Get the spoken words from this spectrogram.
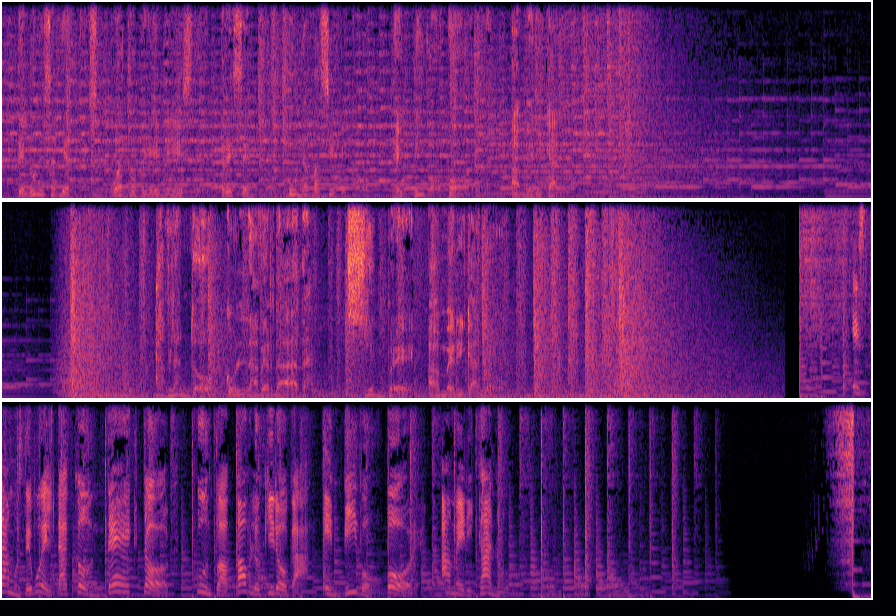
de lunes a viernes, 4 p.m. Este, 3 Centro, 1 Pacífico. En vivo por Americano. Hablando con la verdad. Siempre americano. Estamos de vuelta con Tech Talk junto a Pablo Quiroga en vivo por Americano.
